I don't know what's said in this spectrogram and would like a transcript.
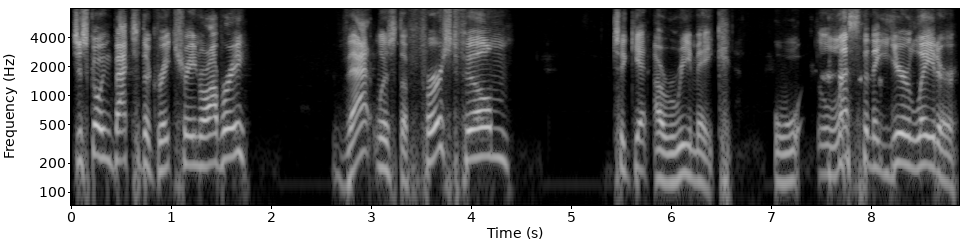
just going back to the Great Train Robbery, that was the first film to get a remake. W- less than a year later,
